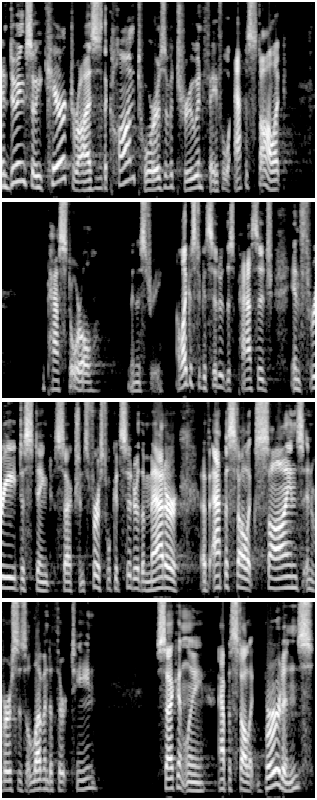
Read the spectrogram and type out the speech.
In doing so, he characterizes the contours of a true and faithful apostolic and pastoral ministry. I'd like us to consider this passage in three distinct sections. First, we'll consider the matter of apostolic signs in verses 11 to 13. Secondly, apostolic burdens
